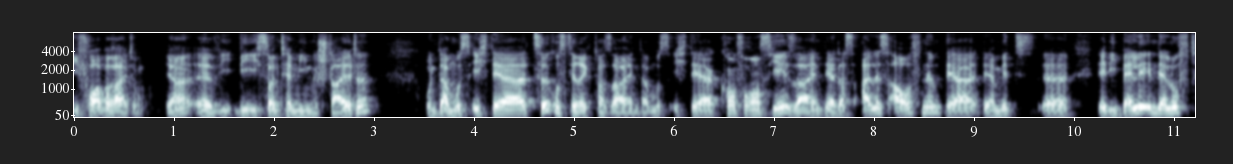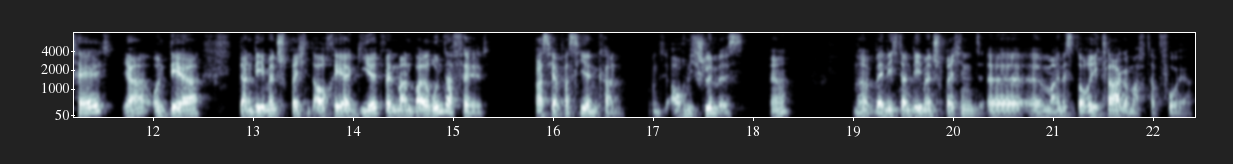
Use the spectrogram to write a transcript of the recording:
die Vorbereitung, ja, äh, wie, wie ich so einen Termin gestalte. Und da muss ich der Zirkusdirektor sein, da muss ich der Conferencier sein, der das alles aufnimmt, der, der mit, äh, der die Bälle in der Luft hält, ja, und der dann dementsprechend auch reagiert, wenn man Ball runterfällt, was ja passieren kann und auch nicht schlimm ist, ja. Ne, wenn ich dann dementsprechend äh, äh meine Story klar gemacht habe vorher.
